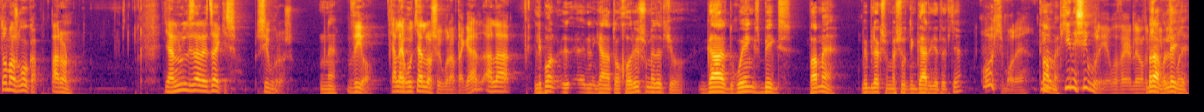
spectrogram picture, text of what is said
Τόμα Γόκαπ, παρόν. Γιαννούλη Λαρεντζάκη, σίγουρος. Ναι. Δύο. Καλά, εγώ κι άλλο σίγουρα από τα γκαρντ, αλλά Λοιπόν, ε, ε, για να το χωρίσουμε τέτοιο. Guard, wings, bigs. Πάμε; Μην μπλέξουμε με shooting guard για τέτοια. όχι μωρέ. Τι, Πάμε. ποιοι είναι οι σίγουροι, εγώ θα λέω να το Μπράβο, ξεκινήσουμε. λέγε.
